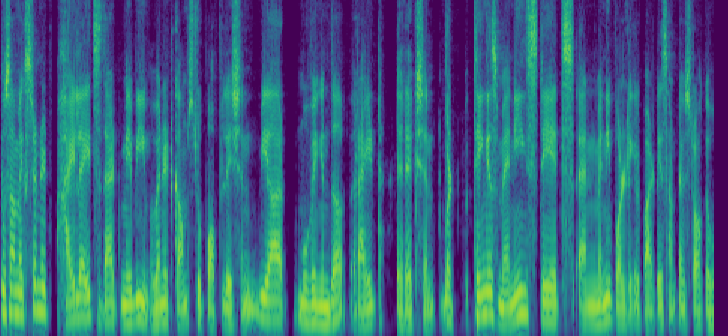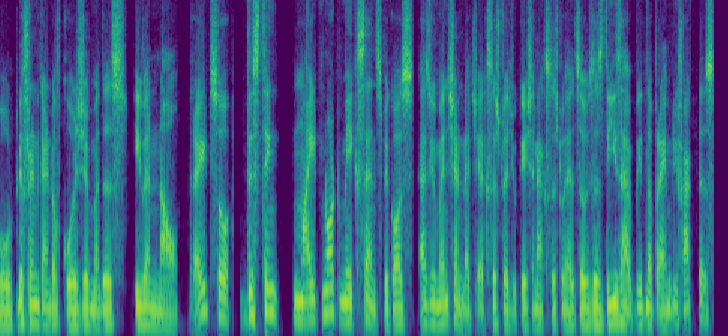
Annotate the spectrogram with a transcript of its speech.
to some extent it highlights that maybe when it comes to population we are moving in the right direction but thing is many states and many political parties sometimes talk about different kind of coercive methods even now right so this thing might not make sense because as you mentioned access to education access to health services these have been the primary factors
